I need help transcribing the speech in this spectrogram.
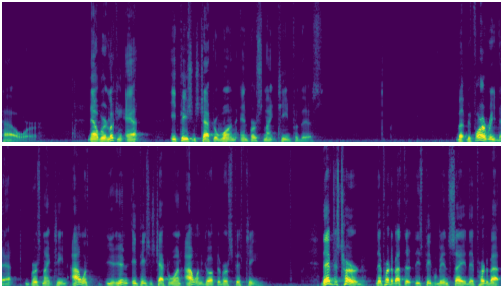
power. Now we're looking at Ephesians chapter 1 and verse 19 for this. But before I read that, verse 19, I want, you're in Ephesians chapter 1, I want to go up to verse 15. They've just heard, they've heard about the, these people being saved. They've heard about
